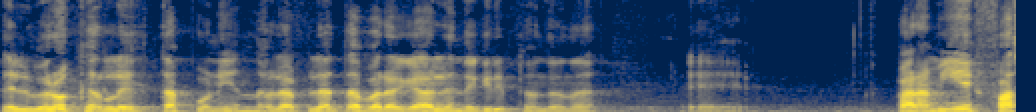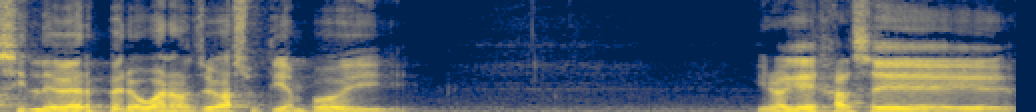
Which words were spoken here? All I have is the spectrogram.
el broker le está poniendo la plata para que hablen de cripto, ¿entendés? Eh, para mí es fácil de ver, pero bueno, lleva su tiempo y. Y no hay que dejarse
